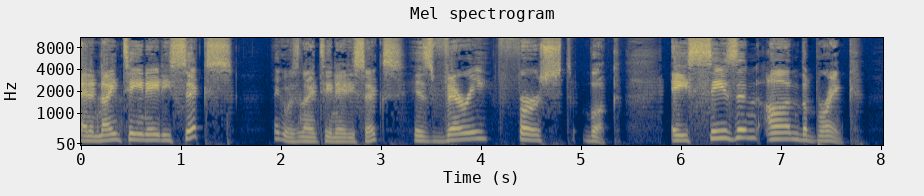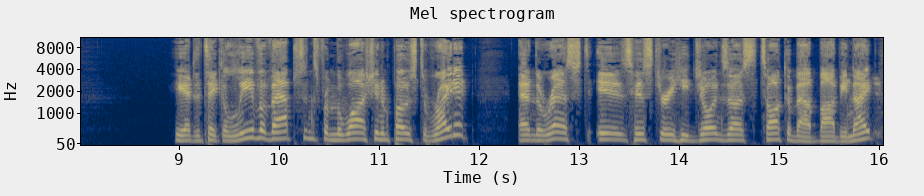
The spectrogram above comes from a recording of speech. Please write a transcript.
and in 1986, I think it was 1986, his very first book, A Season on the Brink. He had to take a leave of absence from the Washington Post to write it and the rest is history. He joins us to talk about Bobby Knight.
